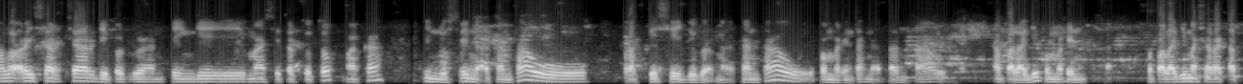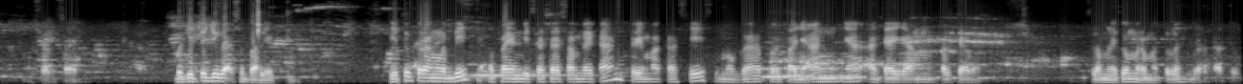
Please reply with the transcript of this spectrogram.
Kalau researcher di perguruan tinggi masih tertutup, maka industri nggak akan tahu, praktisi juga nggak akan tahu, pemerintah nggak akan tahu, apalagi pemerintah, apalagi masyarakat. Masyarakat. Begitu juga sebaliknya. Itu kurang lebih apa yang bisa saya sampaikan. Terima kasih. Semoga pertanyaannya ada yang terjawab. Assalamualaikum warahmatullahi wabarakatuh.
